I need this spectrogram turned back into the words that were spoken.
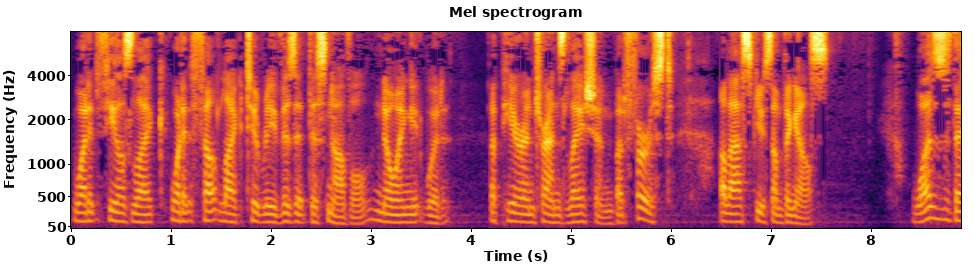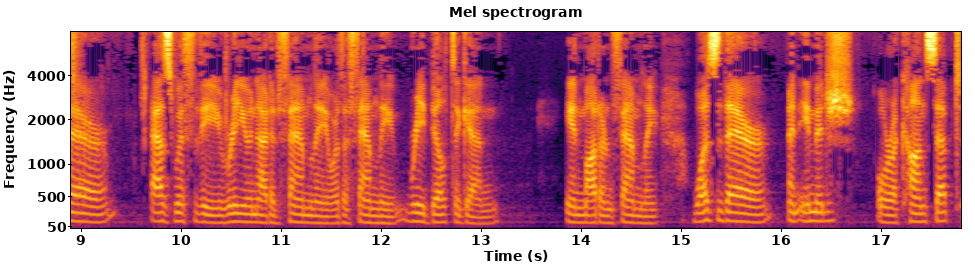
what it feels like, what it felt like to revisit this novel, knowing it would appear in translation. But first. I'll ask you something else. Was there, as with the reunited family or the family rebuilt again in Modern Family, was there an image or a concept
